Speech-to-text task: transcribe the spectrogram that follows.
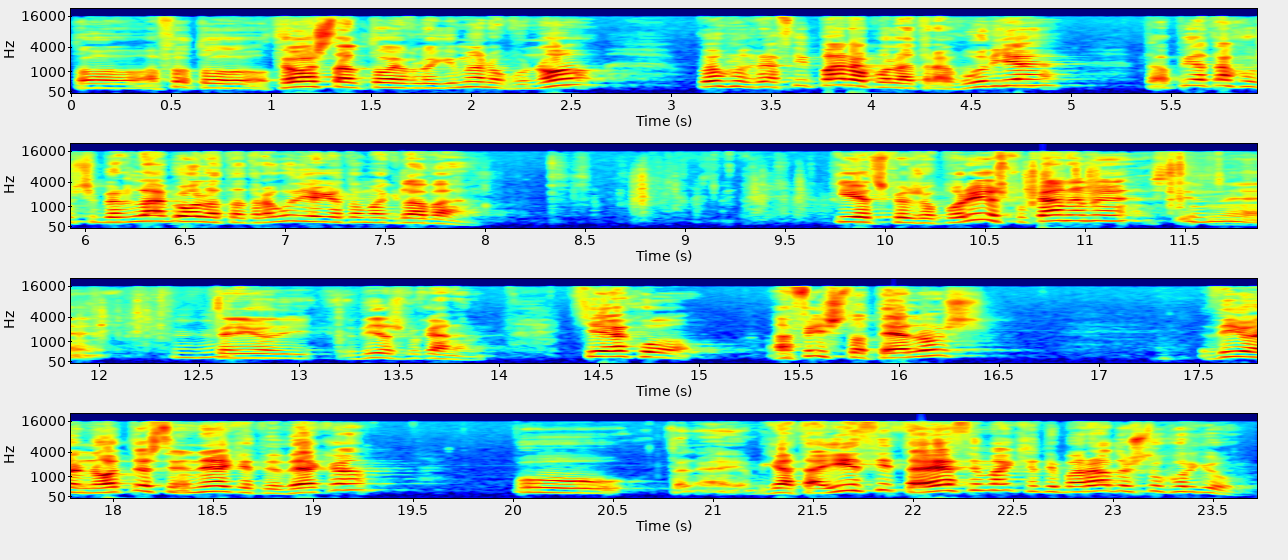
Το, αυτό το θεόσταλτο ευλογημένο βουνό που έχουν γραφτεί πάρα πολλά τραγούδια, τα οποία τα έχω συμπεριλάβει όλα τα τραγούδια για το Μαγκλαβά. Και για τις πεζοπορίες που κάναμε στην ε, mm που κάναμε. Και έχω αφήσει στο τέλος δύο ενότητες, την 9 και τη 10, που, για τα ήθη, τα έθιμα και την παράδοση του χωριού.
